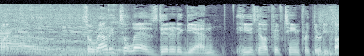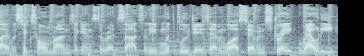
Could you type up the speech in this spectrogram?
Oh. So Rowdy Tellez did it again. He's now 15 for 35 with six home runs against the Red Sox. And even with the Blue Jays having lost seven straight, Rowdy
